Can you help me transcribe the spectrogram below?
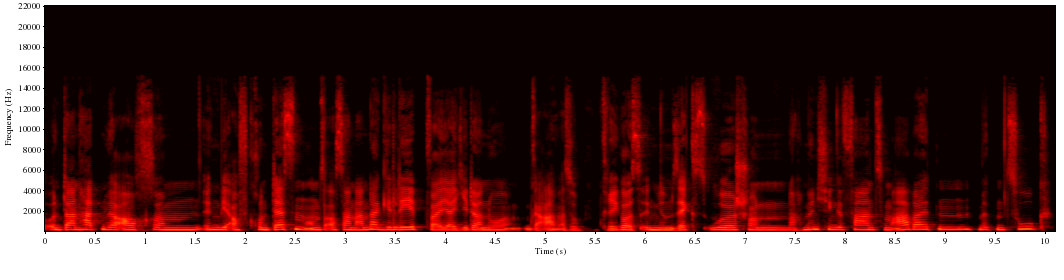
und dann hatten wir auch ähm, irgendwie aufgrund dessen uns auseinandergelebt, weil ja jeder nur, also Gregor ist irgendwie um 6 Uhr schon nach München gefahren zum Arbeiten mit dem Zug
